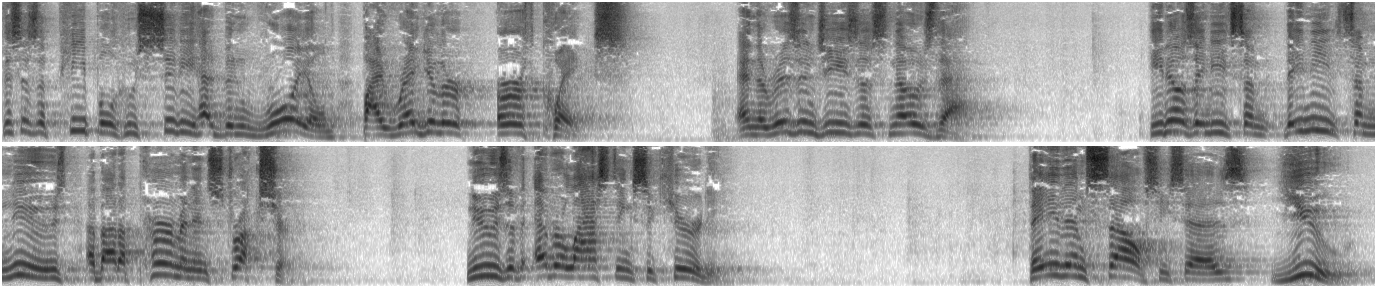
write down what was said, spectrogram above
this is a people whose city had been roiled by regular earthquakes. And the risen Jesus knows that. He knows they need some, they need some news about a permanent structure. News of everlasting security. They themselves, he says, you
